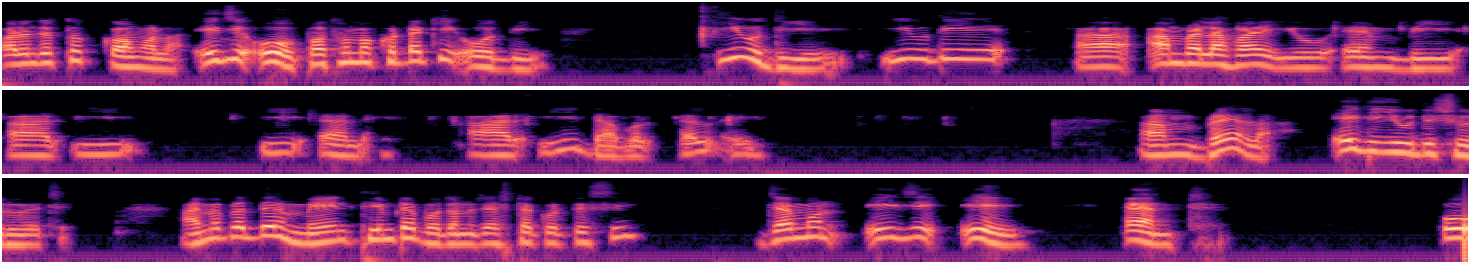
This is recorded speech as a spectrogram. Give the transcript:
orange অর্থ কমলা। এই যে ও, প্রথম অক্ষরটা কি ও দিয়ে? ইউ দিয়ে। ইউ দিয়ে আমব্রেলা হয় U, M, B, R, E E, L, A. R, E double L, A. Umbrella এই যে ইউ দিয়ে শুরু হয়েছে। আমি আপনাদের মেইন থিমটা বোঝানোর চেষ্টা করতেছি। যেমন এই যে A and O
